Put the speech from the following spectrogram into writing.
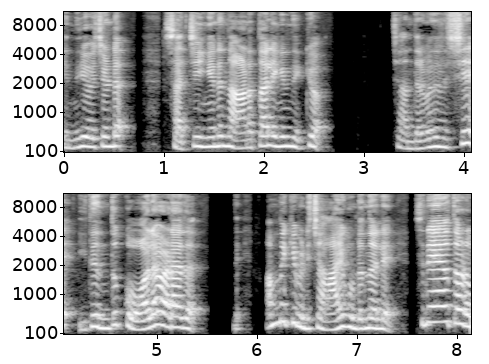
എന്ന് ചോദിച്ചോണ്ട് സച്ചി ഇങ്ങനെ നാണത്താൽ ഇങ്ങനെ നിൽക്കുക ചന്ദ്രമതി പക്ഷേ ഇതെന്ത് കോലമാടാത് അമ്മയ്ക്ക് വേണ്ടി ചായ കൊണ്ടുവന്നല്ലേ സ്നേഹത്തോടെ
